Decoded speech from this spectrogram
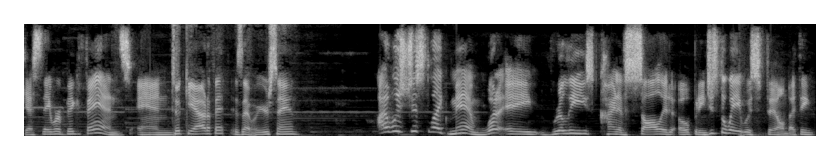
guess they were big fans, and Took you out of it? Is that what you're saying? I was just like, man, what a really kind of solid opening. Just the way it was filmed. I think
